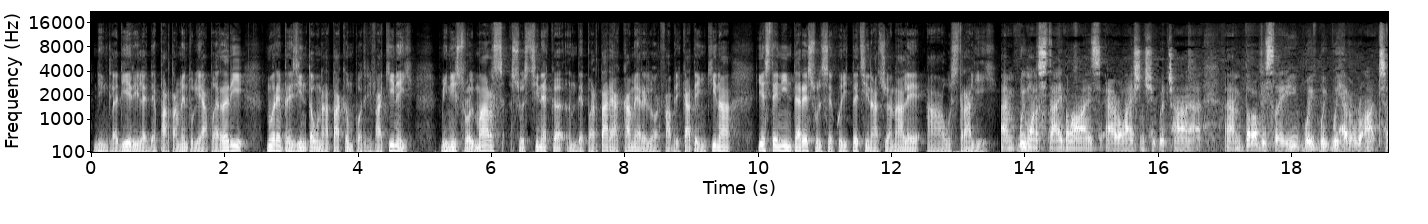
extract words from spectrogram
din clădirile Departamentului Apărării nu reprezintă un atac împotriva Chinei. Ministrul Mars susține că îndepărtarea camerelor fabricate în China este în interesul securității naționale a Australiei. Um, we want to stabilize our relationship with China, um, but obviously we, we, we have a right to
